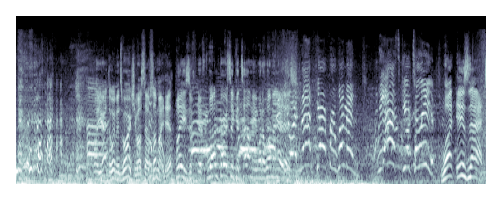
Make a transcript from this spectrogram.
well, you're at the Women's March. You must have some idea. Please, if, if one person could tell me what a woman is. You are not here What is that?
